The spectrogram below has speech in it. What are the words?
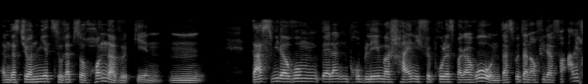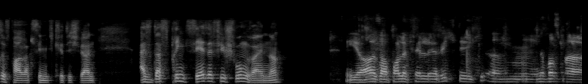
ähm, dass John Mir zu Repsol Honda wird gehen. Mm, das wiederum wäre dann ein Problem wahrscheinlich für Proles Bagaro und das wird dann auch wieder für andere Fahrer ziemlich kritisch werden. Also das bringt sehr, sehr viel Schwung rein, ne? Ja, also auf alle Fälle richtig. Ähm, was man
